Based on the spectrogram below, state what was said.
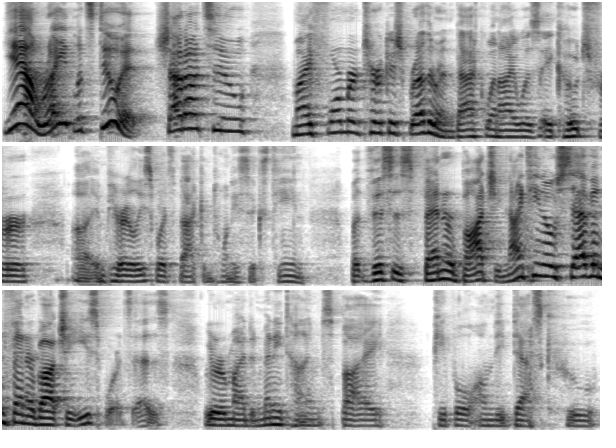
Yeah, right? Let's do it. Shout out to my former Turkish brethren back when I was a coach for uh, Imperial Esports back in 2016. But this is Fenerbahce, 1907 Fenerbahce Esports, as we were reminded many times by people on the desk who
